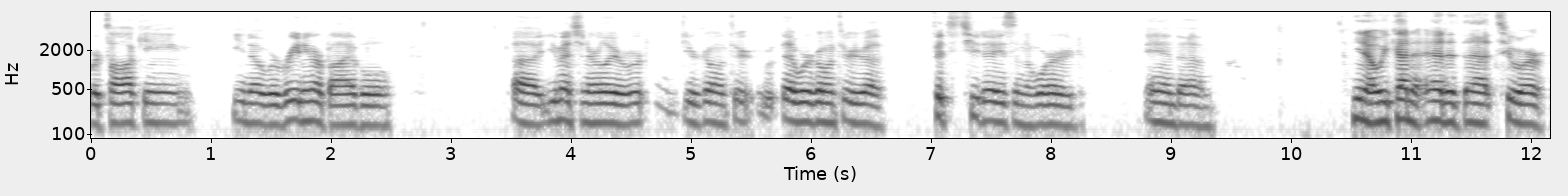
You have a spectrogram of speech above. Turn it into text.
We're talking you know we're reading our bible. Uh, you mentioned earlier you're going through that we're going through uh, 52 days in the word. And um, you know we kind of added that to our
